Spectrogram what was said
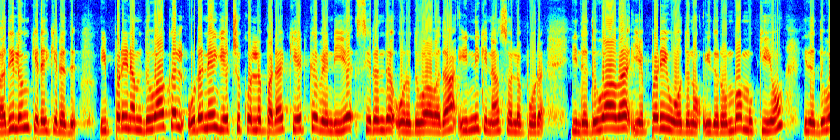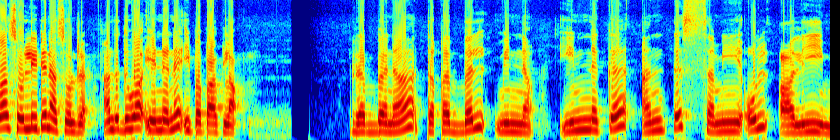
பதிலும் கிடைக்கிறது. இப்படி நம் துவாக்கள் உடனே ஏற்றுக்கொள்ளப்பட கேட்க வேண்டிய சிற சிறந்த ஒரு துவாவை தான் இன்னைக்கு நான் சொல்ல போகிறேன் இந்த துவாவை எப்படி ஓதணும்? இது ரொம்ப முக்கியம். இந்த துவா சொல்லிட்டு நான் சொல்கிறேன் அந்த துவா என்னன்னு இப்போ பார்க்கலாம். ரப்பனா தகப்பல் மின்னா. இன்னக்க அந்த சமீஉல் அலீம்.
